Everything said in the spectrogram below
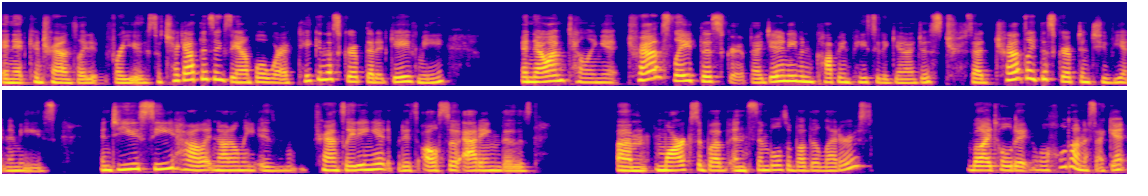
and it can translate it for you. So check out this example where I've taken the script that it gave me and now I'm telling it, translate this script. I didn't even copy and paste it again. I just tr- said, translate the script into Vietnamese. And do you see how it not only is translating it, but it's also adding those um, marks above and symbols above the letters? Well, I told it, well, hold on a second.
